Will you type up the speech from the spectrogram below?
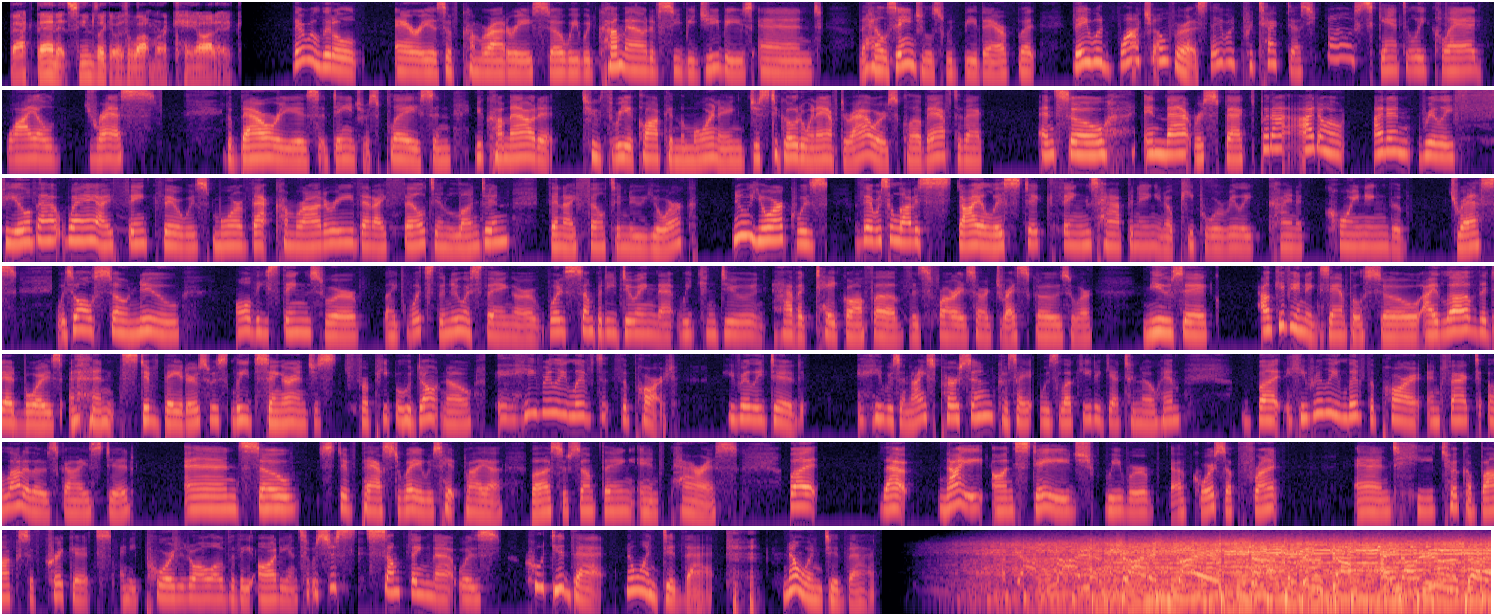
Back then, it seems like it was a lot more chaotic. There were little areas of camaraderie, so we would come out of CBGB's and the Hells Angels would be there, but they would watch over us. They would protect us, you know, scantily clad, wild dress, the Bowery is a dangerous place, and you come out at two, three o'clock in the morning just to go to an after hours club after that. And so, in that respect, but I, I don't, I didn't really feel that way. I think there was more of that camaraderie that I felt in London than I felt in New York. New York was, there was a lot of stylistic things happening. You know, people were really kind of coining the dress. It was all so new. All these things were like, what's the newest thing? Or what is somebody doing that we can do and have a takeoff of as far as our dress goes or music? I'll give you an example. So I love the Dead Boys, and Stiv Bators was lead singer. And just for people who don't know, he really lived the part. He really did. He was a nice person because I was lucky to get to know him, but he really lived the part. In fact, a lot of those guys did. And so Stiv passed away. He was hit by a bus or something in Paris. But that night on stage, we were, of course, up front, and he took a box of crickets and he poured it all over the audience. It was just something that was, who did that? No one did that. no one did that. I got my electronic ain't no loser. Uh,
